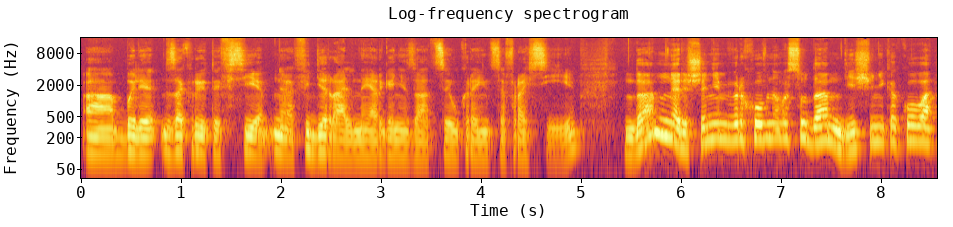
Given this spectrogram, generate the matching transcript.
а, были закрыты все э, федеральные организации украинцев России. Да, решением Верховного суда еще никакого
